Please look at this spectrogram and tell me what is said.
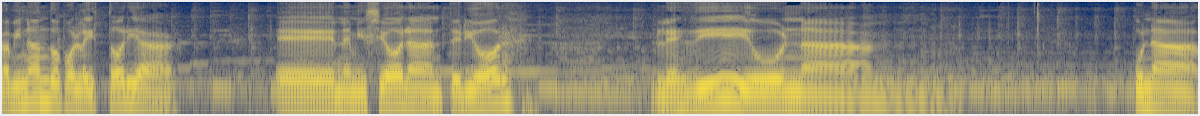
Caminando por la historia en emisión anterior, les di una, una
